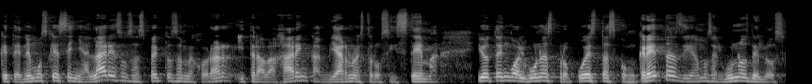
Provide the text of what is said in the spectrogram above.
que tenemos que señalar esos aspectos a mejorar y trabajar en cambiar nuestro sistema. Yo tengo algunas propuestas concretas, digamos, algunos de los,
